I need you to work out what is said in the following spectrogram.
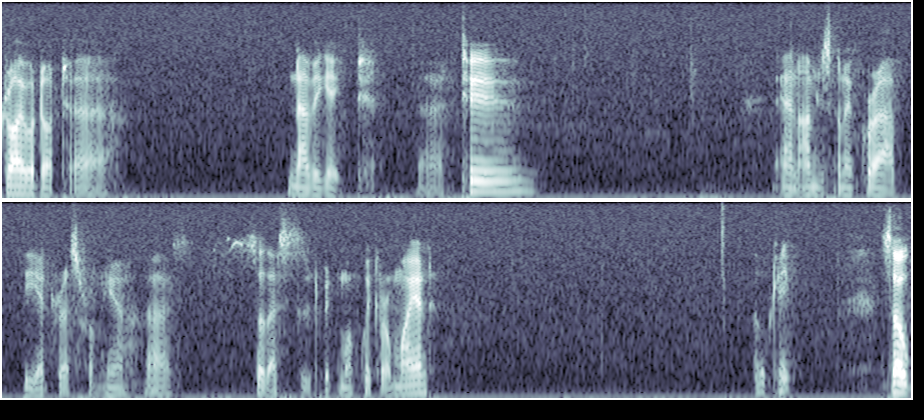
driver dot uh, navigate uh, to. And I'm just going to grab the address from here uh, so that's a little bit more quicker on my end okay. So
